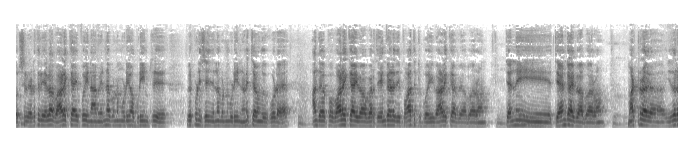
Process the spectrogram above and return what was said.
ஒரு சில இடத்துல எல்லாம் வாழைக்காய் போய் நாம் என்ன பண்ண முடியும் அப்படின்ட்டு விற்பனை செஞ்சு என்ன பண்ண முடியும்னு நினைச்சவங்க கூட அந்த இப்போ வாழைக்காய் வியாபாரத்தை எங்களதை பார்த்துட்டு போய் வாழைக்காய் வியாபாரம் தென்னை தேங்காய் வியாபாரம் மற்ற இதர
